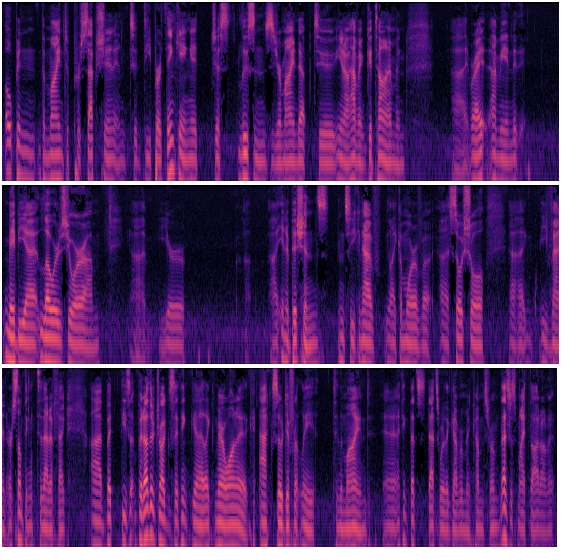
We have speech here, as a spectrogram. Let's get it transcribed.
open the mind to perception and to deeper thinking. It just loosens your mind up to you know having a good time and uh, right. I mean, it maybe uh, lowers your um, uh, your uh, uh, inhibitions, and so you can have like a more of a, a social uh, event or something to that effect. But these, but other drugs, I think, like marijuana, act so differently to the mind. And I think that's that's where the government comes from. That's just my thought on it.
